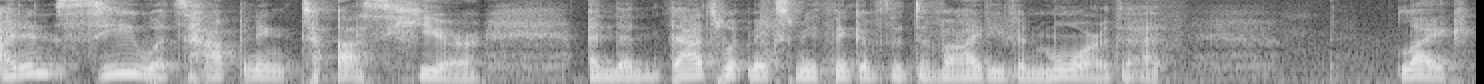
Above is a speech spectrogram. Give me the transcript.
I didn't see what's happening to us here. And then that's what makes me think of the divide even more that like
